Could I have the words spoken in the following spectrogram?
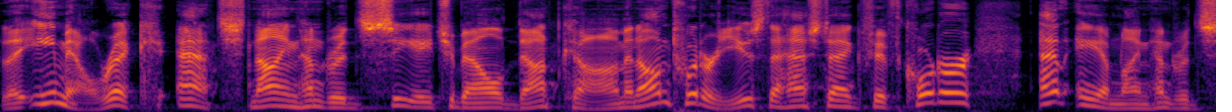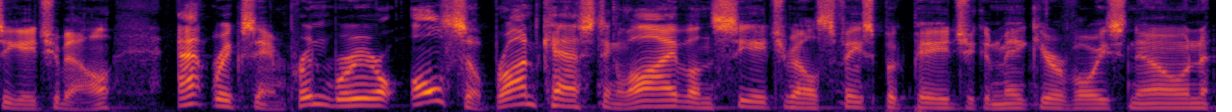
The email, rick at 900CHML.com. And on Twitter, use the hashtag fifth quarter at AM900CHML at Rick Zamperin. We're also broadcasting live on CHML's Facebook page. You can make your voice known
